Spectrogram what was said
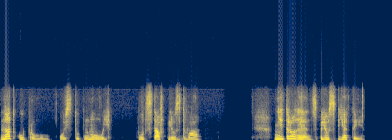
Над купромом ось тут 0, тут став плюс 2. Нітроген з плюс 5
